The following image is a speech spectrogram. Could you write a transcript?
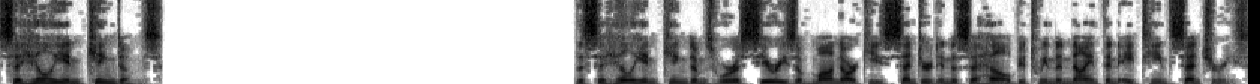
Sahelian kingdoms The Sahelian kingdoms were a series of monarchies centered in the Sahel between the 9th and 18th centuries.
